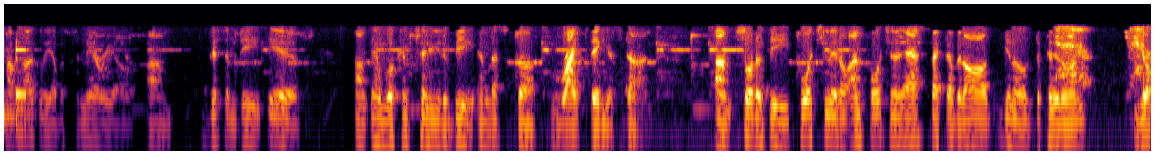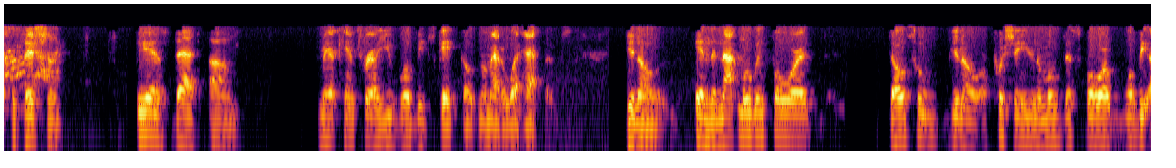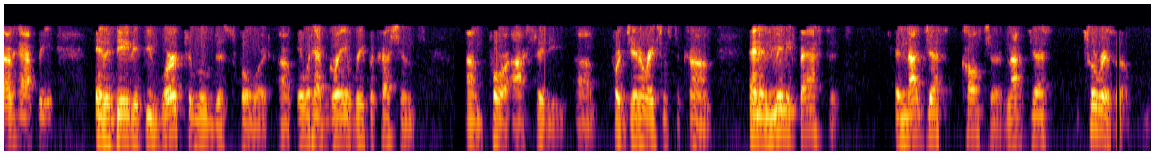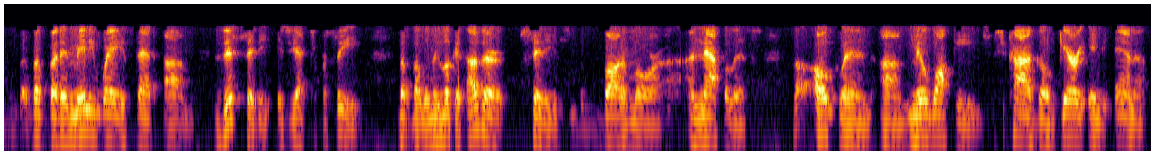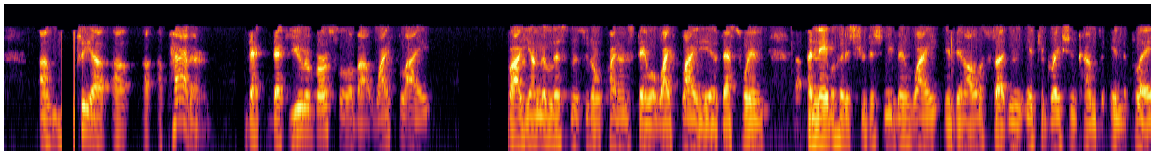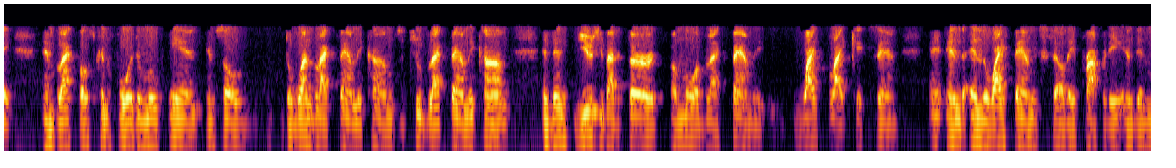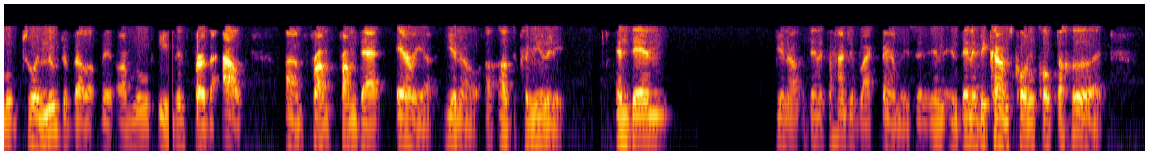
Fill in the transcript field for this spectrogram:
how ugly of a scenario um, this indeed is um, and will continue to be unless the right thing is done. Um, sort of the fortunate or unfortunate aspect of it all, you know, depending on your position, is that um, Mayor Cantrell, you will be the scapegoat no matter what happens. You know, in the not moving forward, those who, you know, are pushing you to move this forward will be unhappy. And indeed, if you were to move this forward, um, it would have grave repercussions um, for our city, um, for generations to come, and in many facets, and not just culture, not just tourism, but, but, in many ways that um, this city is yet to proceed. But, but when we look at other cities, Baltimore, Annapolis, Oakland, um, Milwaukee, Chicago, Gary, Indiana, um, see a, a, a pattern that that's universal about white flight. For our younger listeners who don't quite understand what white flight is, that's when a neighborhood has traditionally been white, and then all of a sudden integration comes into play, and black folks can afford to move in, and so the one black family comes, the two black family come, and then usually by the third or more black family, white flight kicks in, and and, the white families sell their property and then move to a new development or move even further out um, from from that area, you know, of the community, and then you know, then it's a hundred black families, and, and, and then it becomes quote unquote the hood,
